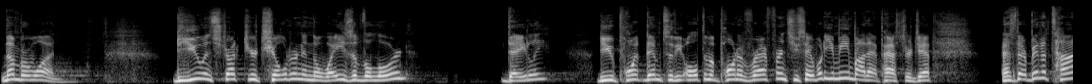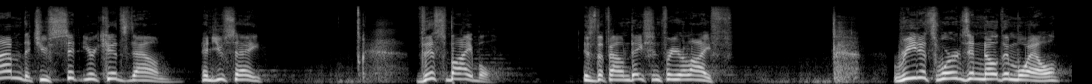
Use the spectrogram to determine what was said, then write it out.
Number one, do you instruct your children in the ways of the Lord daily? Do you point them to the ultimate point of reference? You say, What do you mean by that, Pastor Jeff? Has there been a time that you sit your kids down and you say, This Bible is the foundation for your life? Read its words and know them well.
